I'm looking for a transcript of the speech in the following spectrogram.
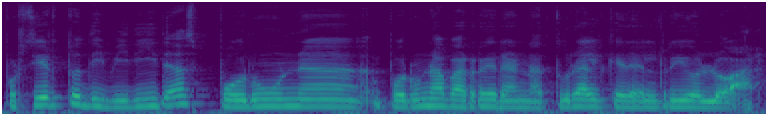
por cierto, divididas por una, por una barrera natural que era el río Loire.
